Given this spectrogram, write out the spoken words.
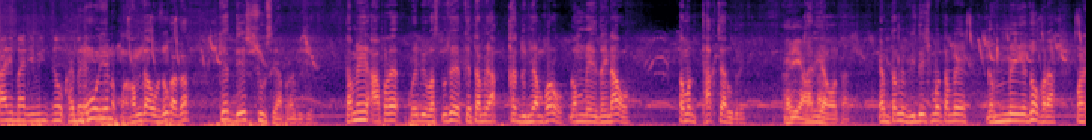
મારી મારી એવી જો ખબર હું એને સમજાવું છું કાકા કે દેશ શું છે આપણા વિશે? તમે આપણે કોઈ બી વસ્તુ છે કે તમે આખા દુનિયામાં ફરો ગમે જઈને આવો તમને થાક ચાર ઉતરે ઘરે ઘરે આવો તાર. એમ તમે વિદેશમાં તમે ગમે એ જો ફરા પણ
